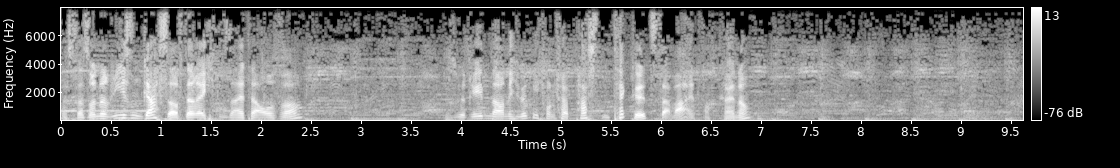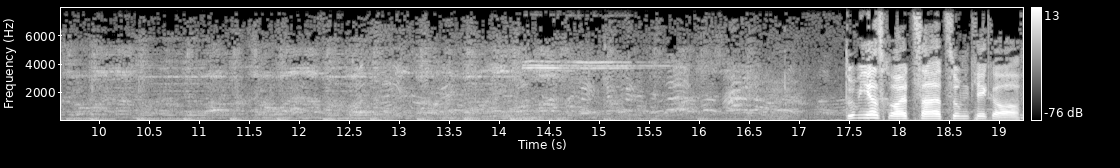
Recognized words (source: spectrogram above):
dass da so eine riesen Gasse auf der rechten Seite auf war. Also wir reden da auch nicht wirklich von verpassten Tackles, da war einfach keiner. Tobias Kreuzer zum Kickoff.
